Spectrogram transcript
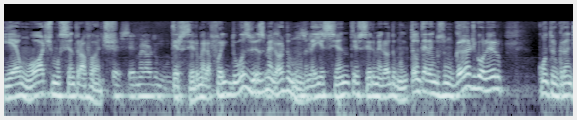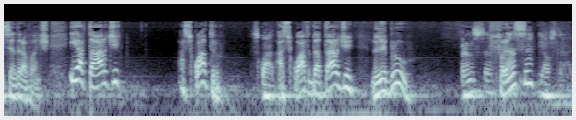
e é um ótimo centroavante. Terceiro melhor do mundo. Terceiro melhor, foi duas vezes melhor do mundo, né? E esse ano terceiro melhor do mundo. Então teremos um grande goleiro contra um grande centroavante. E à tarde, às quatro. Às quatro. Às quatro da tarde, Le Blue. França, França e Austrália.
